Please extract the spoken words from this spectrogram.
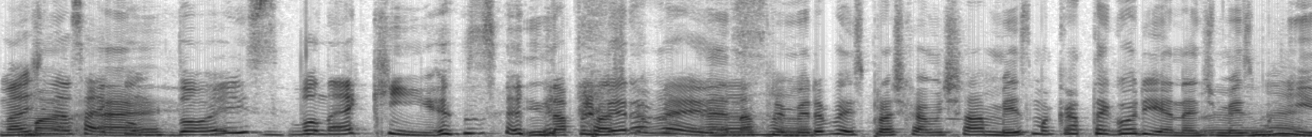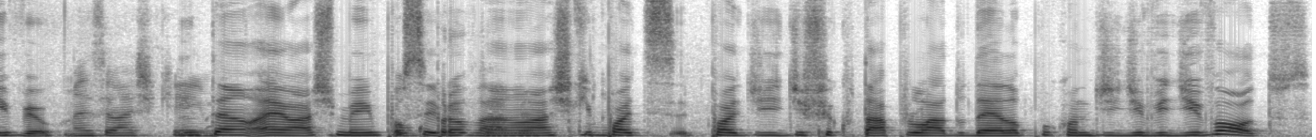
Imagina Mas- sair é. com dois bonequinhos. E na primeira Praticamente- vez. É, na Aham. primeira vez, praticamente na mesma categoria, né? De mesmo É. nível. Mas eu acho que... Então, é, eu acho meio impossível. Então, provável. eu acho que É. pode, pode dificultar pro lado dela por conta de dividir votos.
